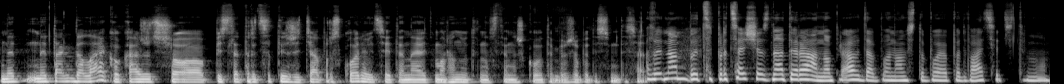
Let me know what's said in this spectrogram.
не, не так далеко. Кажуть, що після 30 життя прискорюється, і ти навіть морганути не встигнеш, коли тобі вже буде 70. Але нам би про це ще знати рано, правда? Бо нам з тобою по 20, тому.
